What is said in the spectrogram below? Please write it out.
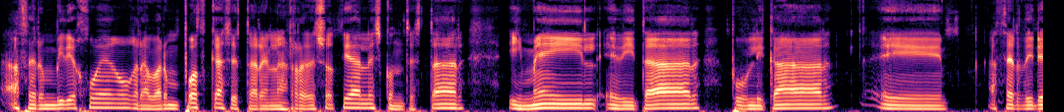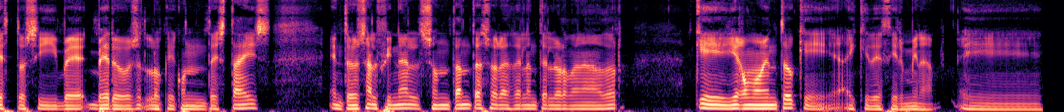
hacer un videojuego, grabar un podcast, estar en las redes sociales, contestar, email, editar, publicar, hacer directos y veros lo que contestáis. Entonces al final son tantas horas delante del ordenador que llega un momento que hay que decir, mira, eh,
